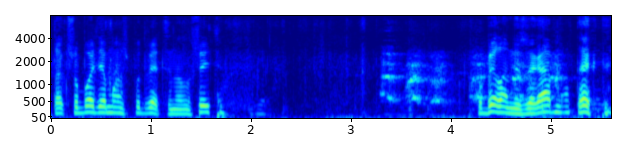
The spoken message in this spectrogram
Так що Бодя можеш подивитися на лошицю. Кобила не жеребна, так ти.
